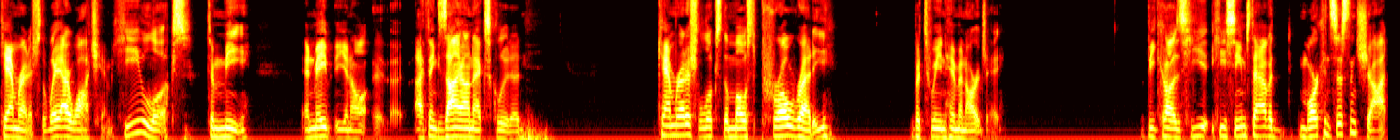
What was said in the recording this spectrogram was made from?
Cam Reddish, the way I watch him, he looks to me, and maybe, you know, I think Zion excluded. Cam Reddish looks the most pro ready between him and RJ because he he seems to have a more consistent shot.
